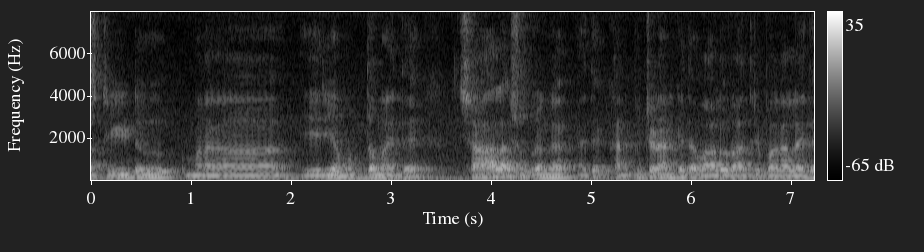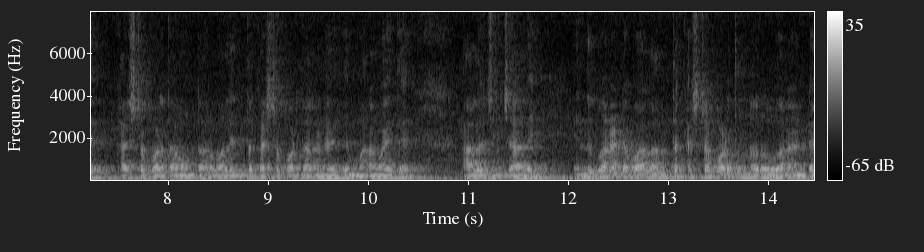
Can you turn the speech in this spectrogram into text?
స్ట్రీట్ మన ఏరియా మొత్తం అయితే చాలా శుభ్రంగా అయితే కనిపించడానికి అయితే వాళ్ళు రాత్రి పగళ్ళు అయితే కష్టపడుతూ ఉంటారు. వాళ్ళు ఎంత కష్టపడతారు అనేది మనమైతే ఆలోచించాలి. ఎందుకు అని అంటే వాళ్ళు అంత కష్టపడుతున్నారు అని అంటే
